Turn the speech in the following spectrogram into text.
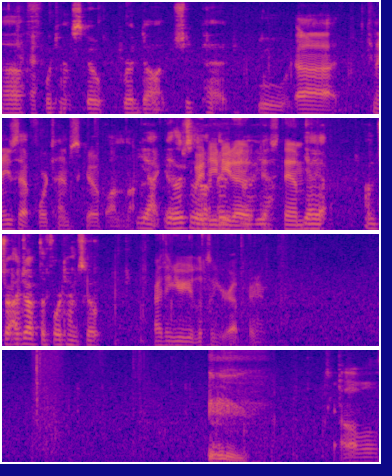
Uh, Okay. four times scope, red dot, cheek pad. Ooh, uh, can I use that four times scope on? on Yeah, yeah. guy? There's Wait, a, do you need a, uh, yeah. stem? Yeah, yeah. I'm dro- I dropped the four times scope. I think you. It looks like you're up there. It's got a level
